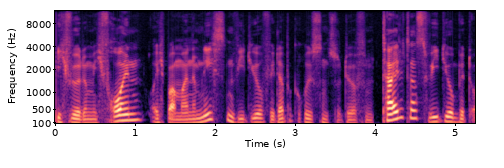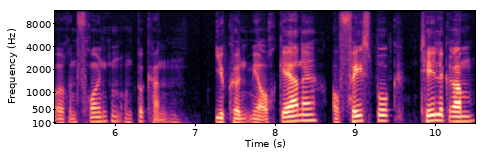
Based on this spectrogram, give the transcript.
Ich würde mich freuen, euch bei meinem nächsten Video wieder begrüßen zu dürfen. Teilt das Video mit euren Freunden und Bekannten. Ihr könnt mir auch gerne auf Facebook, Telegram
